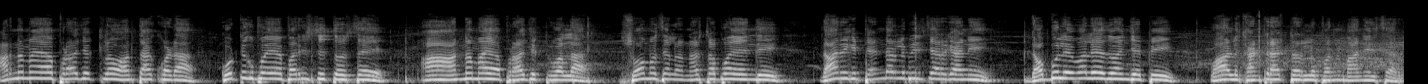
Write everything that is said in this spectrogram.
అన్నమయ్య ప్రాజెక్టులో అంతా కూడా కొట్టుకుపోయే పరిస్థితి వస్తే ఆ అన్నమయ్య ప్రాజెక్టు వల్ల సోమశిల నష్టపోయింది. దానికి టెండర్లు పిలిచారు కానీ డబ్బులు ఇవ్వలేదు అని చెప్పి వాళ్ళు కాంట్రాక్టర్లు పని మానేశారు.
